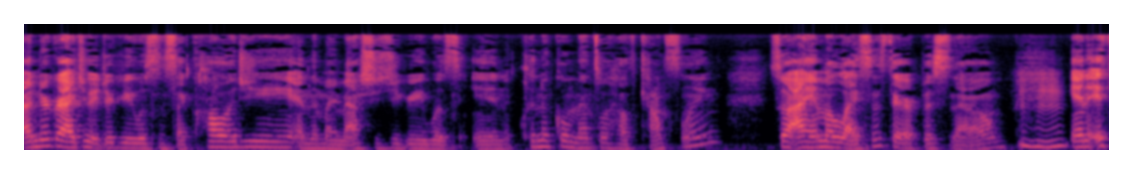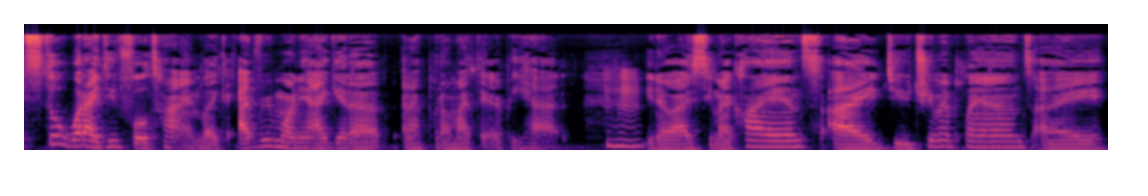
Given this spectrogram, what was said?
undergraduate degree was in psychology, and then my master's degree was in clinical mental health counseling. So I am a licensed therapist now, Mm-hmm. and it's still what I do full time. Like every morning, I get up and I put on my therapy hat. Mhm. You know, I see my clients, I do treatment plans, I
